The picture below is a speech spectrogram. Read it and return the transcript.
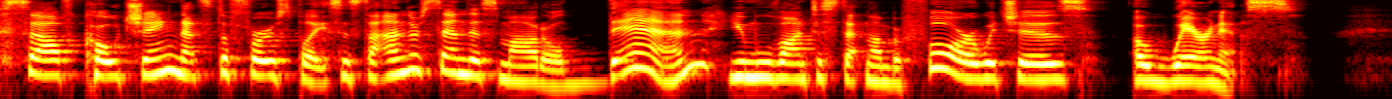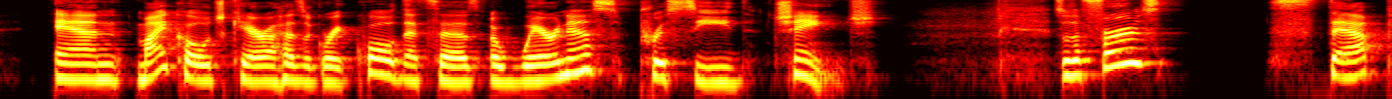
self coaching, that's the first place, is to understand this model. Then you move on to step number four, which is awareness. And my coach, Kara, has a great quote that says, Awareness precede change. So the first step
